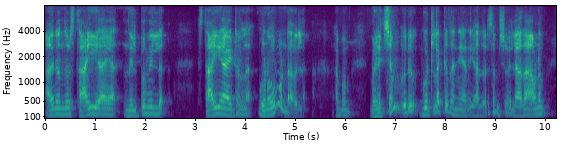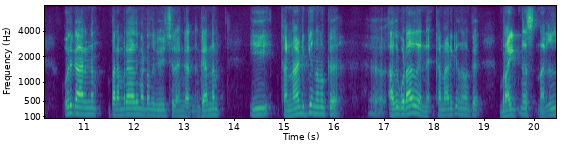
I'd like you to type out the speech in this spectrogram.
അതിനൊന്നും സ്ഥായിയായ നിൽപ്പുമില്ല. സ്ഥായിയായിട്ടുള്ള ഗുണവും ഉണ്ടാവില്ല. അപ്പം വെളിച്ചം ഒരു ഗുഡ് ലക്ക് തന്നെയാണ്. യാതൊരു സംശയമില്ല അതാവണം ഒരു കാരണം പരമ്പരാഗതമായിട്ടൊന്ന് ഉപയോഗിച്ചു വരാൻ കാരണം. കാരണം ഈ കണ്ണാടിക്ക് നമുക്ക് അതുകൂടാതെ തന്നെ കണ്ണാടിക്ക് നമുക്ക് ബ്രൈറ്റ്നസ് നല്ല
